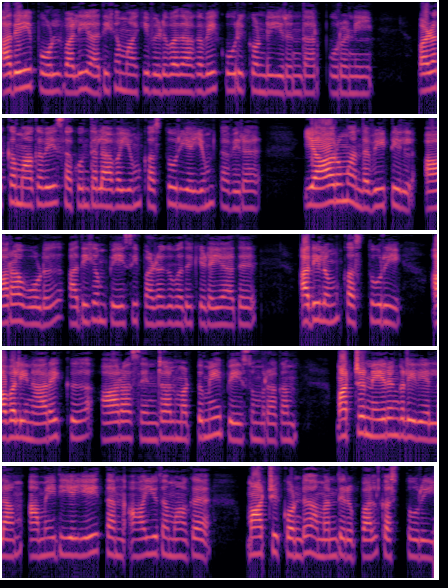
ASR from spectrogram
அதேபோல் வலி அதிகமாகி விடுவதாகவே கூறிக்கொண்டு இருந்தார் பூரணி. வழக்கமாகவே சகுந்தலாவையும் கஸ்தூரியையும் தவிர யாரும் அந்த வீட்டில் ஆராவோடு அதிகம் பேசி பழகுவது கிடையாது. அதிலும் கஸ்தூரி அவளின் அறைக்கு ஆரா சென்றால் மட்டுமே பேசும் ரகம். மற்ற நேரங்களில் எல்லாம் அமைதியையே தன் ஆயுதமாக மாற்றிக்கொண்டு அமர்ந்திருப்பாள் கஸ்தூரி.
